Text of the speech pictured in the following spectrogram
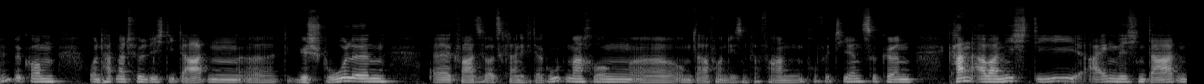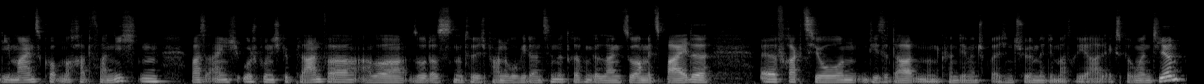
Wind bekommen und hat natürlich die Daten äh, gestohlen äh, quasi als kleine Wiedergutmachung, äh, um davon diesen Verfahren profitieren zu können. Kann aber nicht die eigentlichen Daten, die Mindscope noch hat, vernichten, was eigentlich ursprünglich geplant war, aber so, dass natürlich Pano wieder ins Hintertreffen gelangt. So haben jetzt beide äh, Fraktionen diese Daten und können dementsprechend schön mit dem Material experimentieren.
